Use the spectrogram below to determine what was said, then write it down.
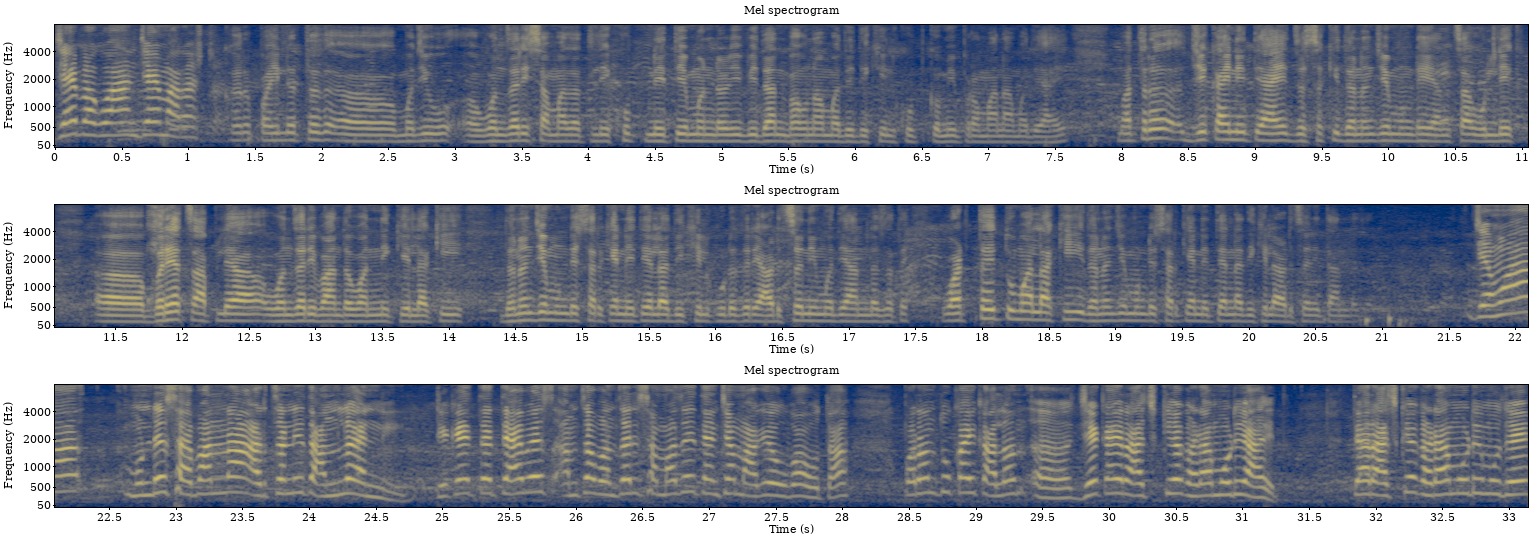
जय भगवान जय महाराष्ट्र. खरं पाहिलं तर अ, म्हणजे व- वंजारी समाजातले खूप नेते मंडळी विधान भवनामध्ये देखील खूप कमी प्रमाणामध्ये आहे. मात्र जे काही नेते आहेत जसं की धनंजय मुंडे यांचा उल्लेख अ, बऱ्याच आपल्या वंजारी बांधवांनी केला की धनंजय मुंडेसारख्या नेत्याला देखील कुठेतरी अडचणीमध्ये आणलं जाते. वाटतंय तुम्हाला की धनंजय मुंडेसारख्या नेत्यांना देखील अडचणीत आणलं जातं? जेव्हा मुंडे साहेबांना अडचणीत आणलं यांनी ठीक आहे तर त्यावेळेस आमचा वंजारी समाजही त्यांच्या मागे उभा होता. परंतु काही कालन जे काही राजकीय घडामोडी आहेत त्या राजकीय घडामोडीमध्ये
